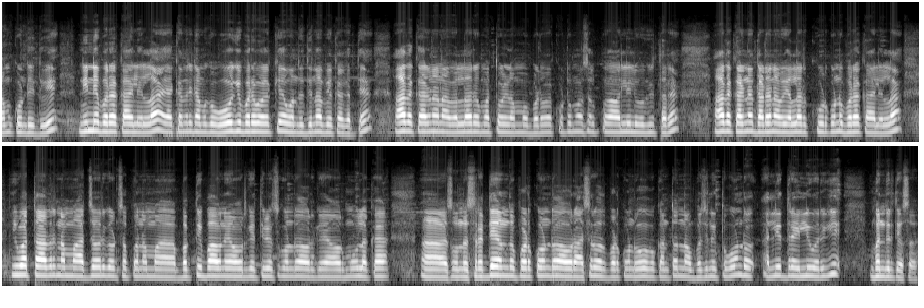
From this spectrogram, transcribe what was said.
ಹಮ್ಮಿಕೊಂಡಿದ್ವಿ. ನಿನ್ನೆ ಬರೋಕ್ಕಾಗಲಿಲ್ಲ ಯಾಕಂದರೆ ನಮಗೆ ಹೋಗಿ ಬರೋಕ್ಕೆ ಒಂದು ದಿನ ಬೇಕಾಗತ್ತೆ. ಆದ ಕಾರಣ ನಾವೆಲ್ಲರೂ ಮತ್ತು ನಮ್ಮ ಬಡವ ಕುಟುಂಬ ಸ್ವಲ್ಪ ಅಲ್ಲಿ ಹೋಗಿರ್ತಾರೆ. ಆದ ಕಾರಣ ದಡ ನಾವು ಎಲ್ಲರೂ ಕೂಡ್ಕೊಂಡು ಬರೋಕ್ಕಾಗಲಿಲ್ಲ ಇವತ್ತಾದರೂ ನಮ್ಮ ಅಜ್ಜವ್ರಿಗೆ ಒಂದು ಸ್ವಲ್ಪ ನಮ್ಮ ಭಕ್ತಿ ಭಾವನೆ ಅವ್ರಿಗೆ ತಿಳಿಸ್ಕೊಂಡು ಅವ್ರಿಗೆ ಅವ್ರ ಮೂಲಕ ಒಂದು ಶ್ರದ್ಧೆಯನ್ನು ಪಡ್ಕೊಂಡು ಅವ್ರ ಆಶೀರ್ವಾದ ಪಡ್ಕೊಂಡು ಹೋಗ್ಬೇಕಂತ ನಾವು ಭಜನೆ ತೊಗೊಂಡು ಅಲ್ಲಿದ್ದರೆ ಇಲ್ಲಿವರೆಗೆ ಬಂದಿರ್ತೀವಿ. ಸರ್.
